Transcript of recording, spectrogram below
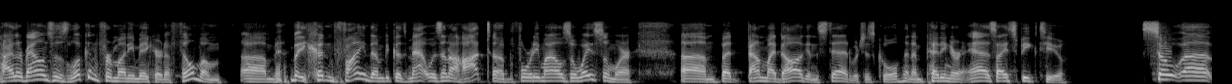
Tyler Bounds was looking for Moneymaker to film him, um, but he couldn't find him because Matt was in a hot tub 40 miles away somewhere. Um, but found my dog instead, which is cool. And I'm petting her as I speak to you. So, uh,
